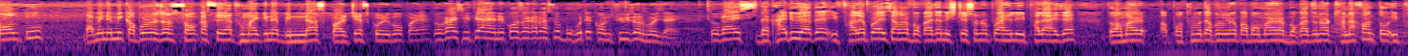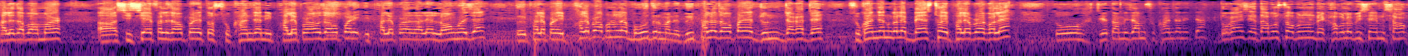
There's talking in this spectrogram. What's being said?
মলটো দামী দামী কাপোৰৰ যাৰ চক আছে ইয়াত সোমাই কিনে বিন্দাছ পাৰ্চেছ কৰিব পাৰে। তো গাইছ এতিয়া এনেকুৱা জেগাত আছো বহুতে কনফিউজন হৈ যায়। তো গাইছ দেখাই দিওঁ ইয়াতে ইফালে পৰা আহিছে আমাৰ বকাজান ষ্টেচনৰ পৰা আহিলে ইফালে আহি যায়। তো আমাৰ প্ৰথমতে আপোনালোকে পাব আমাৰ বকাজানৰ থানাখন। তো ইফালে যাব আমাৰ চি চি আই ফালে যাব পাৰে তো সুখানজান ইফালে পৰাও যাব পাৰি ইফালে পৰা যালে লং হৈ যায়। তো ইফালে পৰা ইফালে পৰা আপোনালোকে বহুত দূৰ মানে। দুইফালে যাব পাৰে যোন জেগাত যায়। চুখানজান গ'লে বেষ্ট হয় ইফালে পৰা গ'লে। তো যিহেতু আমি যাম চুখানজান এতিয়া। তো গাইজ এটা বস্তু আপোনালোক দেখাবলৈ বিচাৰিম চাওক।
